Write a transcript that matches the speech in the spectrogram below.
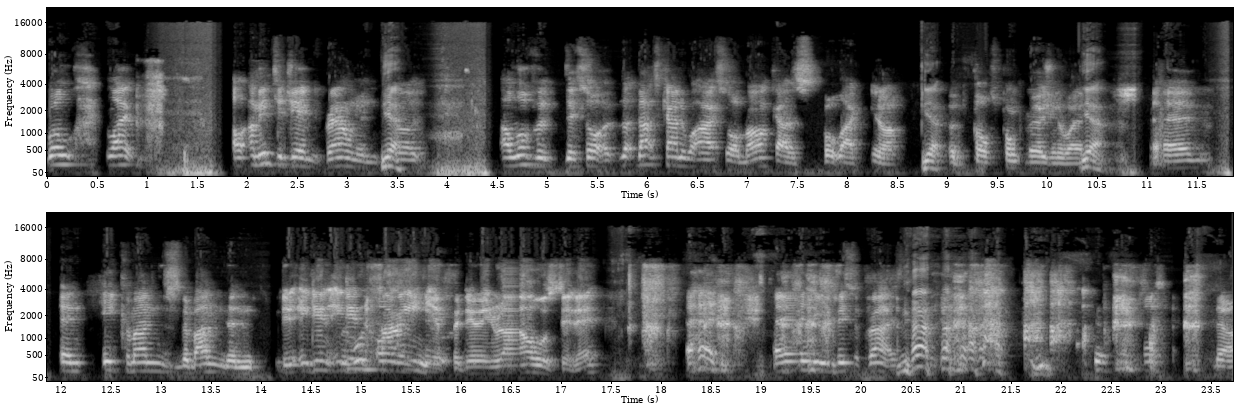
well, like I'm into James Brown, and Yeah. you know, I love the, the sort of that's kind of what I saw Mark as, but like you know, Yeah, a post punk version of it. yeah, Um, and he commands the band, and He, he didn't. He didn't wouldn't find you for doing roles, did he? and you'd be surprised. no.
